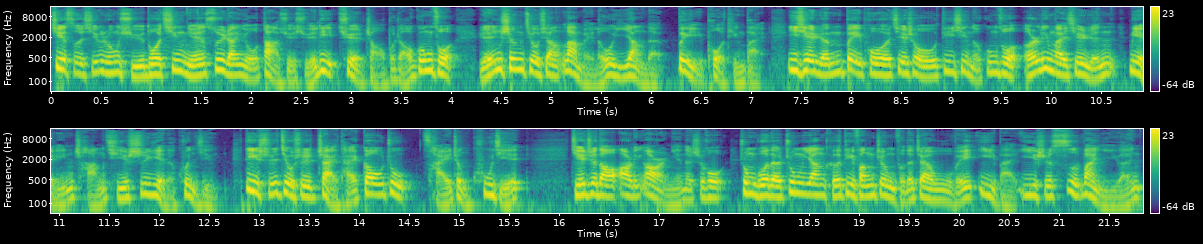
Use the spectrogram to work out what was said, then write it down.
借此形容许多青年虽然有大学学历，却找不着工作，人生就像烂尾楼一样的被迫停摆。一些人被迫接受低薪的工作，而另外一些人面临长期失业的困境。第十就是债台高筑，财政枯竭。截止到二零二二年的时候，中国的中央和地方政府的债务为一百一十四万亿元，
